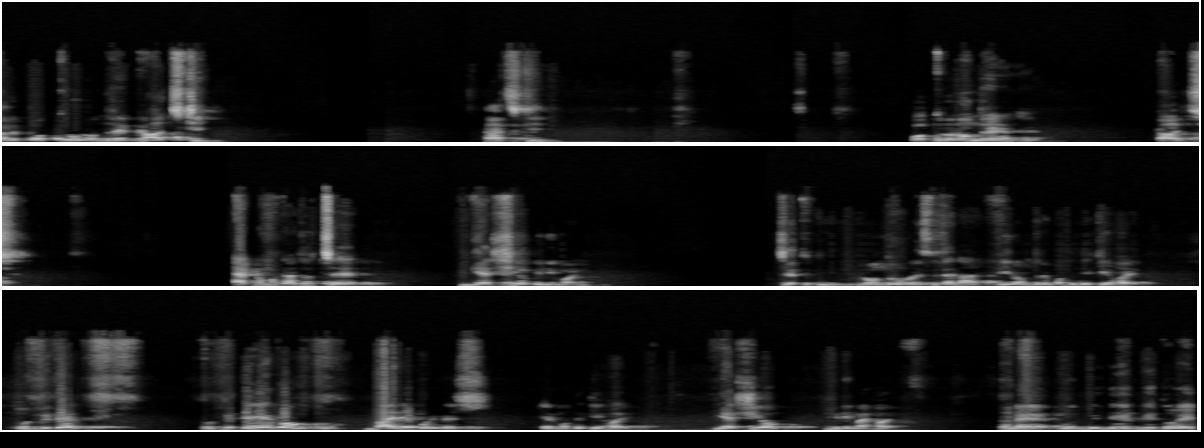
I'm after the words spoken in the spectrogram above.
তাহলে পত্র রন্ধ্রের কাজ কি? কাজ কি? পত্র রন্ধ্রের কাজ। এক নম্বর কাজ হচ্ছে গ্যাসীয় বিনিময়। যেহেতু কি? রন্ধ্র রয়েছে, তাই না? এই রন্ধ্রের মধ্যে দিয়ে কি হয়? উদ্ভিদের, উদ্ভিদ দেহে এবং বাইরের পরিবেশ, এর মধ্যে কি হয়? গ্যাসীয় বিনিময় হয়। তাহলে উদ্ভিদ দেহের ভেতরে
